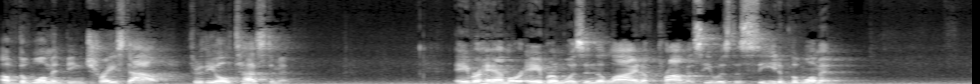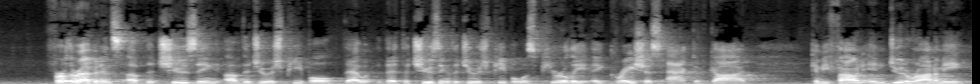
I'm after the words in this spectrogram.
of the woman being traced out through the Old Testament. Abraham or Abram was in the line of promise, he was the seed of the woman. Further evidence of the choosing of the Jewish people, that, that the choosing of the Jewish people was purely a gracious act of God, can be found in Deuteronomy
